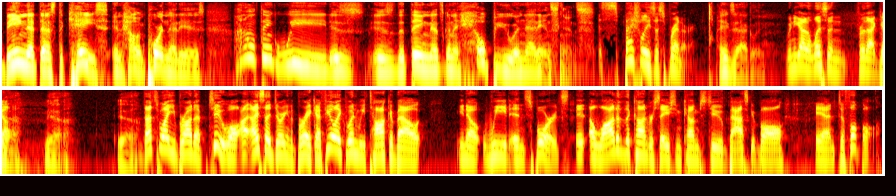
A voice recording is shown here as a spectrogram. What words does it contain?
being that that's the case and how important that is, I don't think weed is is the thing that's going to help you in that instance. especially as a sprinter, Exactly. when you got to listen for that gun. Yeah. Yeah. Yeah. That's why you brought up too. Well, I, I said during the break, I feel like when we talk about you know weed in sports, it, a lot of the conversation comes to basketball and to football.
